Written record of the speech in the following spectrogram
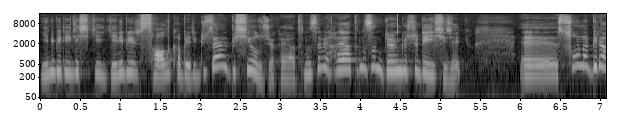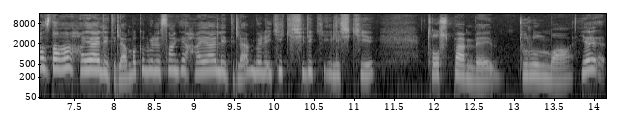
yeni bir ilişki, yeni bir sağlık haberi, güzel bir şey olacak hayatınızda ve hayatınızın döngüsü değişecek. Ee, sonra biraz daha hayal edilen, bakın böyle sanki hayal edilen böyle iki kişilik ilişki, toz pembe, durulma, ya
